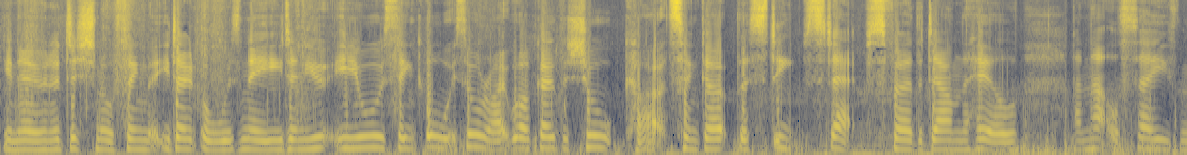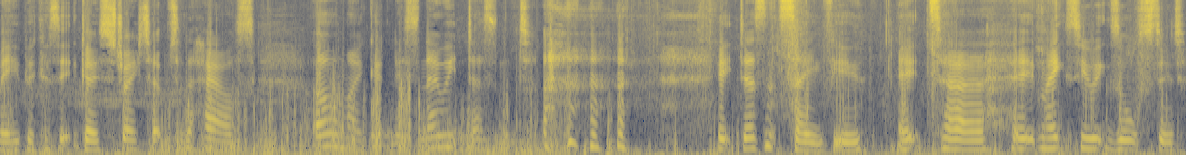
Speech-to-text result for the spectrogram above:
you know, an additional thing that you don't always need. And you, you always think, oh, it's all right, well, I'll go the shortcuts and go up the steep steps further down the hill, and that'll save me because it goes straight up to the house. Oh my goodness, no, it doesn't. it doesn't save you, it, uh, it makes you exhausted.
